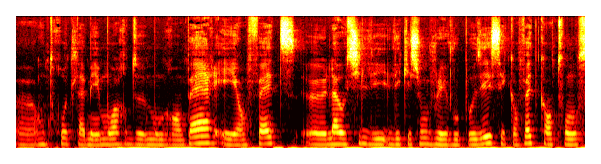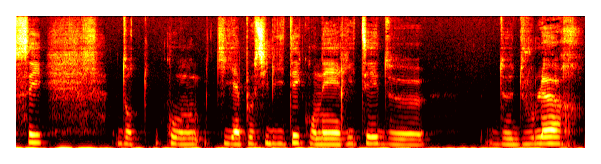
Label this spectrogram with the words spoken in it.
euh, entre autres la mémoire de mon grand-père. Et en fait, euh, là aussi, les, questions que je voulais vous poser, c'est qu'en fait, quand on sait qu'il y a possibilité qu'on ait hérité de, de douleurs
